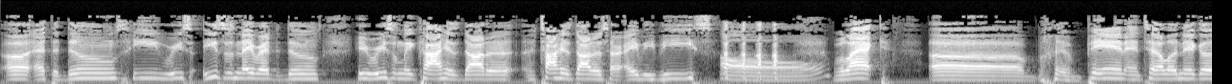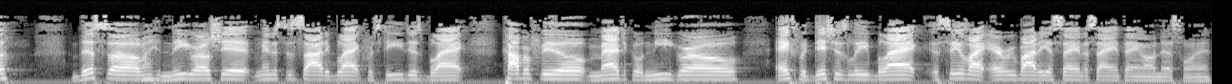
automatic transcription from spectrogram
uh, at the dunes. He, re- he's his neighbor at the dunes. He recently caught his daughter, taught his daughters her ABBs. Oh. black, uh, Penn and Teller nigga. This, um, Negro shit, Minister Society black, prestigious black, Copperfield, magical Negro, expeditiously black. It seems like everybody is saying the same thing on this one.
